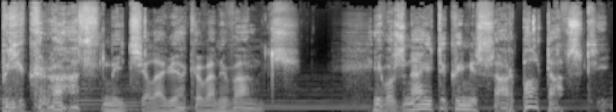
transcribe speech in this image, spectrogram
Прекрасный человек Иван Иванович. Его знает и комиссар Полтавский.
